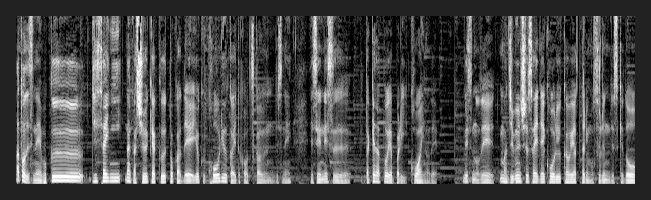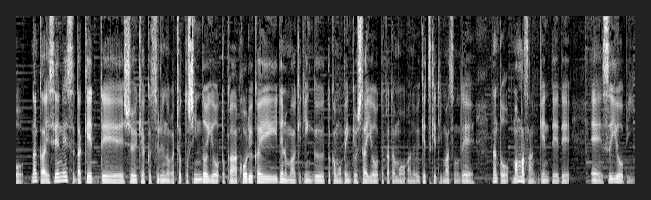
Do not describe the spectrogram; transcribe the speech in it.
あとですね、僕、実際になんか集客とかでよく交流会とかを使うんですね。SNS だけだとやっぱり怖いので。ですので、まあ、自分主催で交流会をやったりもするんですけど、なんか SNS だけで集客するのがちょっとしんどいよとか、交流会でのマーケティングとかも勉強したいよって方もあの受け付けていますので、なんとママさん限定で、えー、水曜日、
